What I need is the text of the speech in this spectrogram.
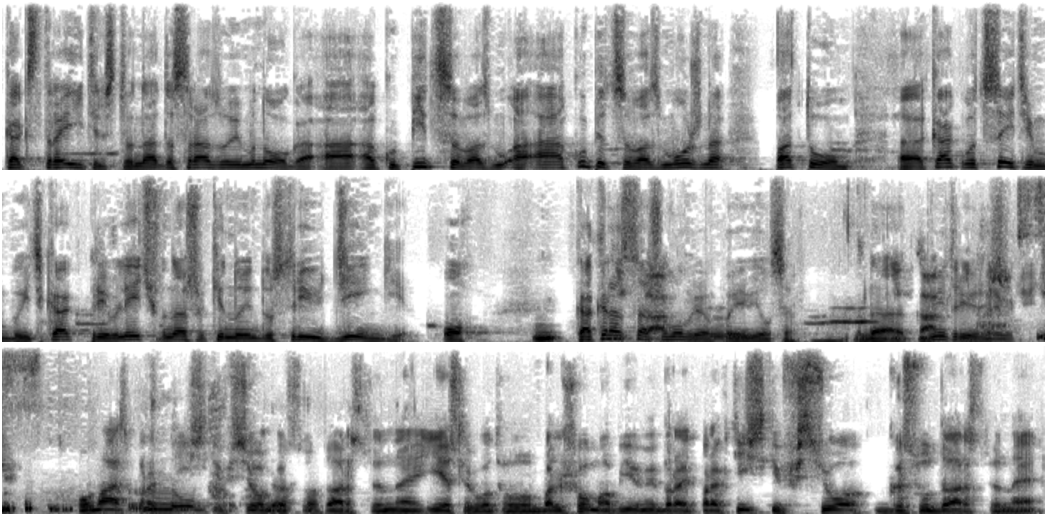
как строительство, надо сразу и много, а окупиться, возможно, а, а окупиться возможно потом. Э, как вот с этим быть? Как привлечь в нашу киноиндустрию деньги? О, как раз Никак. Саша вовремя появился. Да, Никак. Дмитрий Юрьевич. У нас ну, практически ну, все да. государственное. Если вот в большом объеме брать, практически все государственное.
